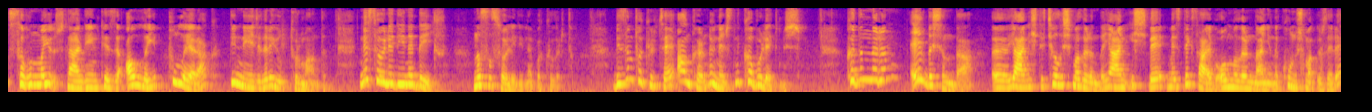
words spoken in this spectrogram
savunmayı üstlendiğin tezi allayıp pullayarak dinleyicilere yutturmandı. Ne söylediğine değil, nasıl söylediğine bakılırdı. Bizim fakülte Ankara'nın önerisini kabul etmiş. Kadınların ev dışında yani işte çalışmalarında yani iş ve meslek sahibi olmalarından yana konuşmak üzere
